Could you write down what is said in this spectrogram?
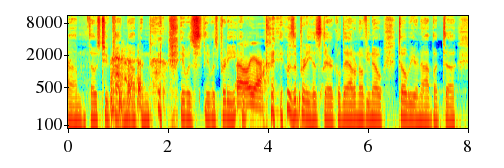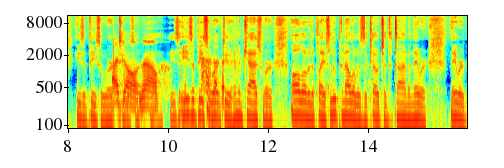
Um, those two cutting up, and it was it was pretty. Oh yeah, it was a pretty hysterical day. I don't know if you know Toby or not, but uh, he's a piece of work. I too, don't so, know. Uh, he's he's a piece of work too. Him and Cash were all over the place. Lou Piniella was the coach at the time, and they were they were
